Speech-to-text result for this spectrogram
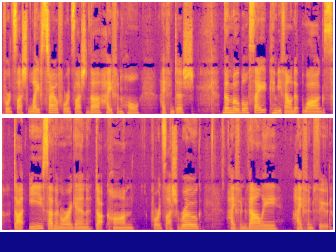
forward slash lifestyle forward slash the hyphen whole hyphen dish. The mobile site can be found at blogs.esouthernoregon.com forward slash rogue hyphen valley hyphen food.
